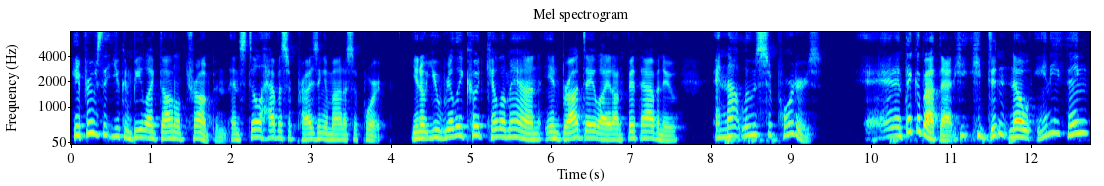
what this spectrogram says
He proves that you can be like Donald Trump and, and still have a surprising amount of support. You know, you really could kill a man in broad daylight on Fifth Avenue and not lose supporters. And think about that. He he didn't know anything.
